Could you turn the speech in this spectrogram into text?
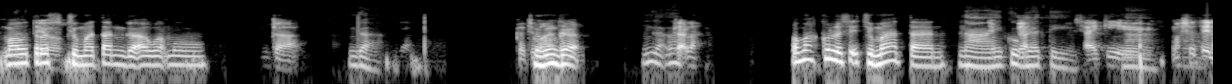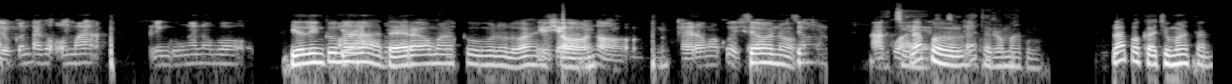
Mau Iya. terus Jumatan enggak awakmu? Enggak. Enggak. Jumatan. enggak. Enggak lah. Enggak lah. Omahku lho sik Jumatan. Nah, Ya, iku enggak. berarti. Saiki Nah. maksudnya lho kan takut oma lingkungan apa? Ya lingkungan Ora. lah daerah omahku ngono lho ah. Ya ono. Daerah omaku ya Si ono. Aku aja. Lapo? cek dari rumahku. Lah apa gak Jumatan?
